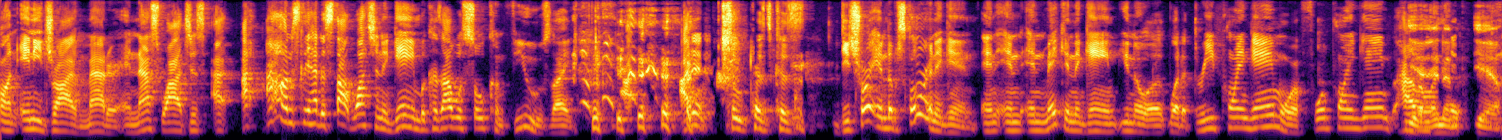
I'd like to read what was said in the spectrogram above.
on any drive matter. And that's why I just I, I, I honestly had to stop watching the game because I was so confused. Like I, I, didn't so because because Detroit ended up scoring again and and, and making the game, you know, a, what a three point game or a four point game. yeah, up, yeah,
